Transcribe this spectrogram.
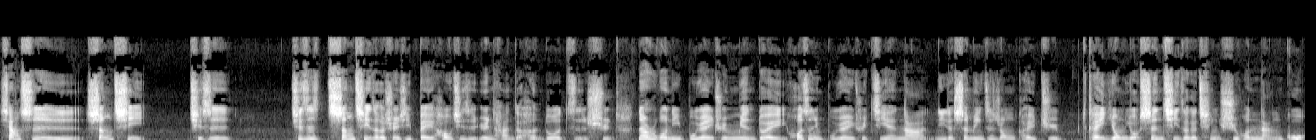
像是生气，其实。其实生气这个讯息背后，其实蕴含的很多资讯。那如果你不愿意去面对，或是你不愿意去接纳，你的生命之中可以具可以拥有生气这个情绪，或难过，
